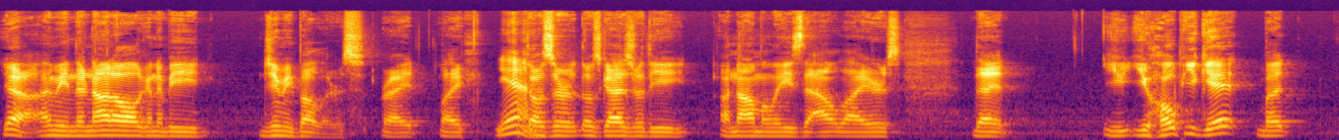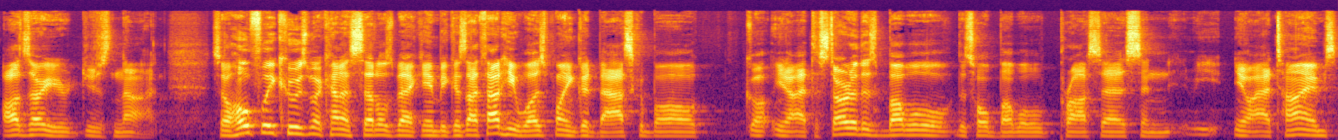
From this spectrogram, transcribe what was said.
Yeah, I mean they're not all going to be Jimmy Butlers, right? Like, yeah, those are those guys are the anomalies, the outliers that you you hope you get, but odds are you're just not. So hopefully Kuzma kind of settles back in because I thought he was playing good basketball. You know, at the start of this bubble, this whole bubble process, and you know, at times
